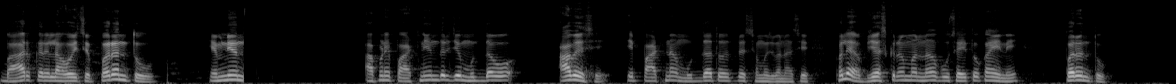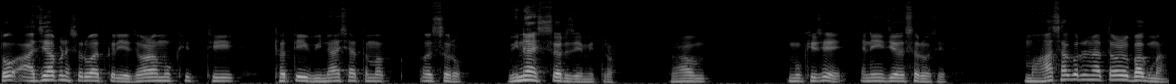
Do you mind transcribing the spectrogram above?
બહાર કરેલા હોય છે. પરંતુ એમની અંદર આપણે પાઠની અંદર જે મુદ્દાઓ આવે છે એ પાઠના મુદ્દા તો આપણે સમજવાના છે. ભલે અભ્યાસક્રમમાં ન પૂછાય તો કાંઈ નહીં, પરંતુ તો આજે આપણે શરૂઆત કરીએ જ્વાળામુખીથી થતી વિનાશાત્મક અસરો. વિનાશ સર્જે મિત્રો, જ્વાળામુખી છે, એની જે અસરો છે. મહાસાગરોના તળ ભાગમાં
